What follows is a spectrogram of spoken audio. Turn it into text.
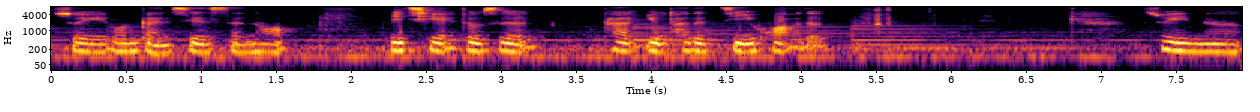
所以我很感谢神哦，一切都是他有他的计划的。所以呢，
